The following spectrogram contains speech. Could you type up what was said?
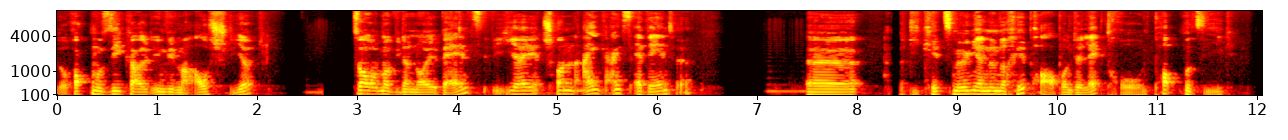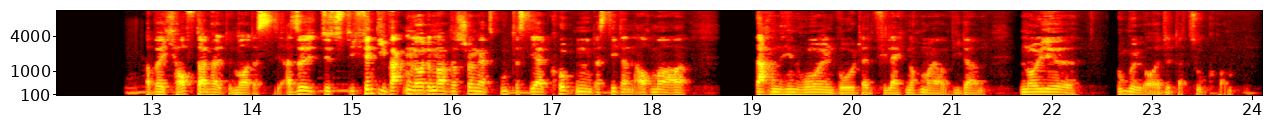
Rockmusik halt irgendwie mal ausstirbt. Zwar auch immer wieder neue Bands, wie ich ja jetzt schon eingangs erwähnte. Äh, die Kids mögen ja nur noch Hip-Hop und Elektro und Popmusik. Aber ich hoffe dann halt immer, dass, also das, ich finde, die Wacken-Leute machen das schon ganz gut, dass die halt gucken, dass die dann auch mal Sachen hinholen, wo dann vielleicht nochmal wieder neue junge Leute dazukommen.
